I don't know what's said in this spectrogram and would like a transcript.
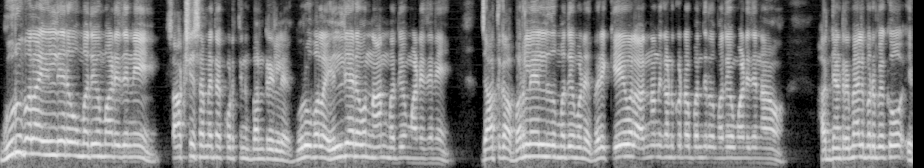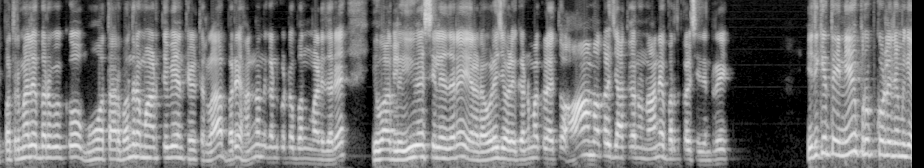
ಗುರುಬಲ ಇಲ್ದಿರೋ ಮದುವೆ ಮಾಡಿದ್ದೀನಿ. ಸಾಕ್ಷಿ ಸಮೇತ ಕೊಡ್ತೀನಿ, ಬನ್ರಿ ಇಲ್ಲಿ. ಗುರುಬಲ ಇಲ್ದಿರೋ ನಾನು ಮದುವೆ ಮಾಡಿದ್ದೀನಿ. ಜಾತಕ ಬರಲೇ ಇಲ್ಲದ ಮದುವೆ ಮಾಡಿ, ಬರೀ ಕೇವಲ ಹನ್ನೊಂದು ಗಂಟೆ ಬಂದಿರೋ ಮದುವೆ ಮಾಡಿದೆ ನಾನು. ಹದಿನೆಂಟರ ಮೇಲೆ ಬರಬೇಕು, ಇಪ್ಪತ್ತರ ಮೇಲೆ ಬರಬೇಕು, ಮೂವತ್ತಾರು ಬಂದ್ರೆ ಮಾಡ್ತೀವಿ ಅಂತ ಹೇಳ್ತಿರಲ್ಲ, ಬರೀ ಹನ್ನೊಂದು ಗಂಟೆ ಬಂದ್ ಮಾಡಿದ್ದಾರೆ ಇವಾಗ್ಲೂ ಯು ಎಸ್ ಇದ್ದಾರೆ ಎರಡು ಅವಳಿ ಜವಳಿ ಗಂಡು ಮಕ್ಕಳಾಯ್ತು, ಆ ಮಕ್ಕಳ ಜಾತಕನು ನಾನೇ ಬರೆದು ಕಳ್ಸಿದ್ದೀನಿ ಇದಕ್ಕಿಂತ ಇನ್ನೇನ್ ಪ್ರೂಫ್ ಕೊಡ್ಲಿ ನಿಮಗೆ?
